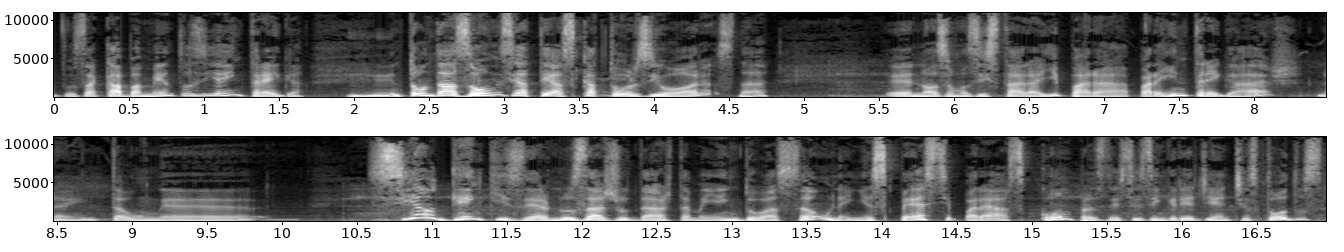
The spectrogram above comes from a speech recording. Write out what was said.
dos acabamentos e a entrega. Uhum. Então, das 11 até as 14 horas, né? É, nós vamos estar aí para, para entregar, né? Então, é, se alguém quiser nos ajudar também em doação, né, em espécie, para as compras desses ingredientes todos,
